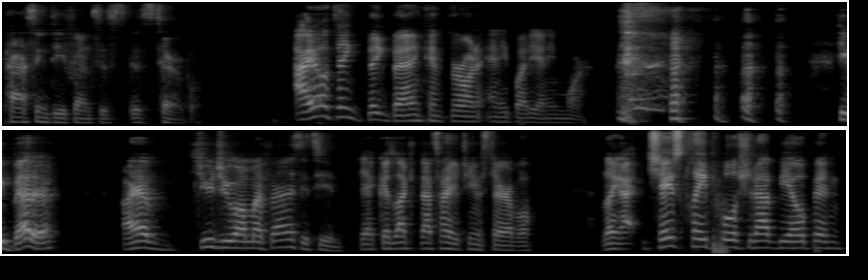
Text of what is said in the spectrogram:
passing defense is is terrible. I don't think Big Ben can throw on anybody anymore. he better. I have Juju on my fantasy team. Yeah, good luck. That's why your team's terrible. Like I, Chase Claypool should not be open.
